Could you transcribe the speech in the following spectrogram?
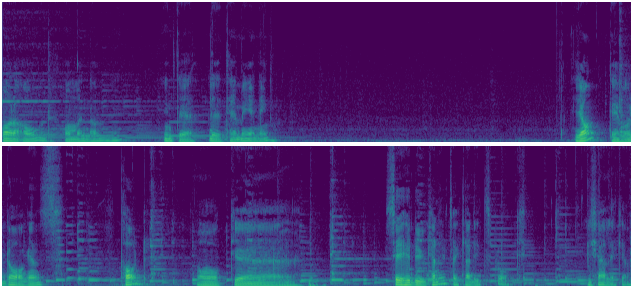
bara ord om de inte blir till en mening. Ja, det var dagens podd. Och eh, se hur du kan utveckla ditt språk i kärleken.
